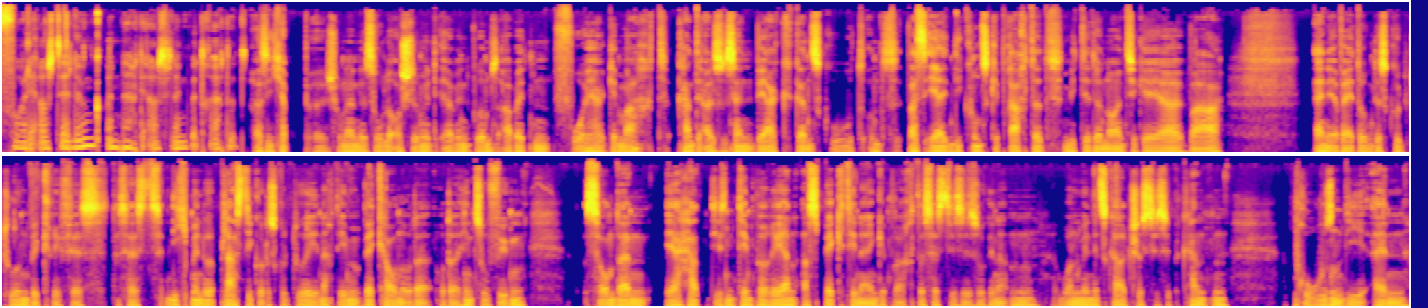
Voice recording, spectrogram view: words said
vor der Ausstellung und nach der Ausstellung betrachtet? Also ich habe äh, schon eine Solo-Ausstellung mit Erwin Wurms Arbeiten vorher gemacht, kannte also sein Werk ganz gut und was er in die Kunst gebracht hat Mitte der 90er Jahre war eine Erweiterung des Kulturenbegriffes. Das heißt, nicht mehr nur Plastik oder Skulptur, je nachdem, weghauen oder, oder hinzufügen, sondern er hat diesen temporären Aspekt hineingebracht. Das heißt, diese sogenannten One-Minute-Sculptures, diese bekannten Posen, die ein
